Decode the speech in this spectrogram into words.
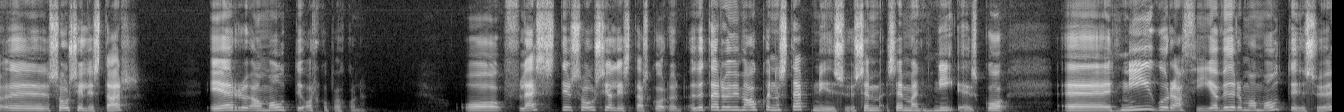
uh, sósialistar eru á móti orkupökkunum og flestir sósialistar, sko, auðvitað eru við með ákveðna stefni í þessu sem, sem að ný, eh, sko, uh, nýgur að því að við erum á móti þessu.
